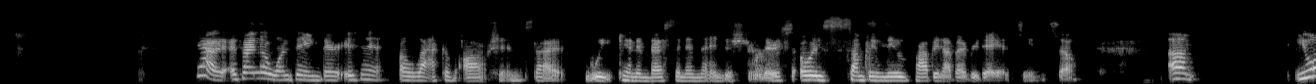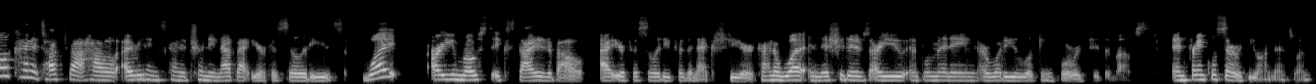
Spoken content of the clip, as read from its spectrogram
Yeah, if I know one thing, there isn't a lack of options that we can invest in in the industry. There's always something new popping up every day, it seems. So, um, you all kind of talked about how everything's kind of trending up at your facilities. What are you most excited about at your facility for the next year? Kind of what initiatives are you implementing or what are you looking forward to the most? And Frank, we'll start with you on this one.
